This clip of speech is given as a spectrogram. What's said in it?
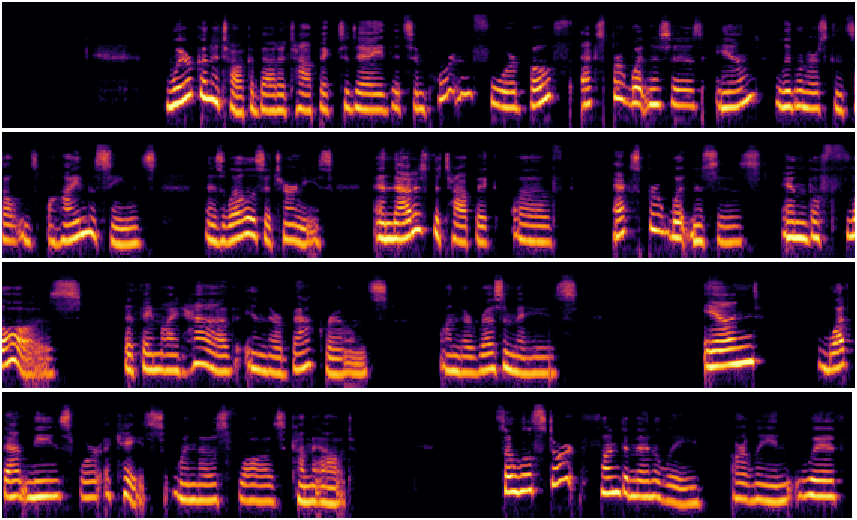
We're going to talk about a topic today that's important for both expert witnesses and legal nurse consultants behind the scenes, as well as attorneys. And that is the topic of expert witnesses and the flaws that they might have in their backgrounds, on their resumes, and what that means for a case when those flaws come out. So we'll start fundamentally, Arlene, with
